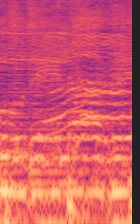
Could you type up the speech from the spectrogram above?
de la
